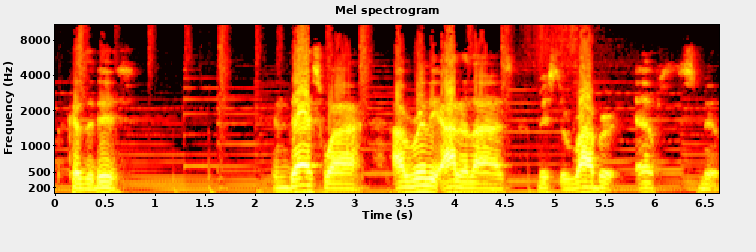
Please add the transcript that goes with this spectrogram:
because of this. And that's why I really idolize Mr. Robert F. Smith.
